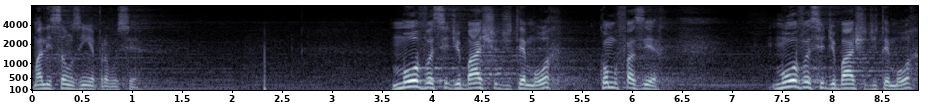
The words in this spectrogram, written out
uma liçãozinha para você. Mova-se debaixo de temor. Como fazer? Mova-se debaixo de temor.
